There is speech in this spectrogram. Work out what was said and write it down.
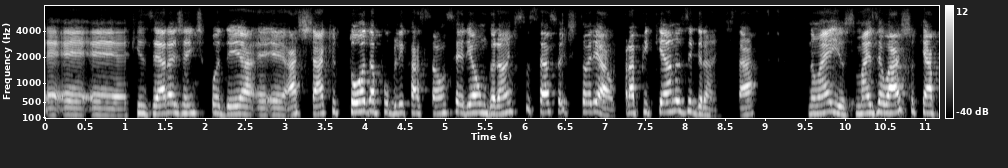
É, é, é, quisera a gente poder é, é, achar que toda publicação seria um grande sucesso editorial, para pequenos e grandes, tá? Não é isso, mas eu acho que a,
